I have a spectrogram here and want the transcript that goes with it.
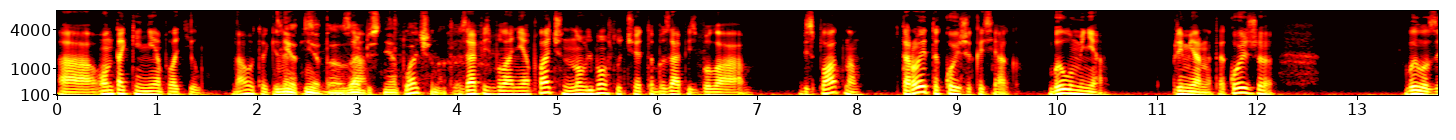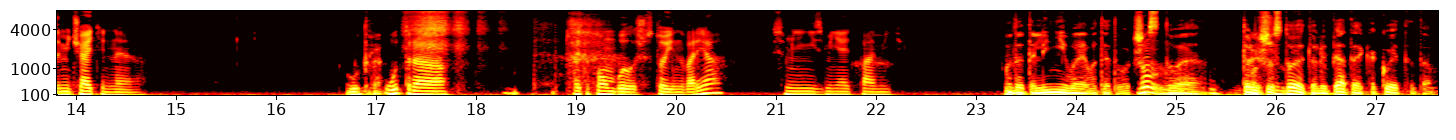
а, он так и не оплатил. Да, в итоге запись. Нет, нет, а запись да. не оплачена. Запись была не оплачена, но в любом случае эта бы запись была бесплатна. Второй такой же косяк был у меня. Примерно такой же. Было замечательное утро. Утро. Это, по-моему, было 6 января, если мне не изменяет память. Вот это ленивое, вот это вот ну, шестое, ну, то ли общем, шестое, то ли пятое, какое-то там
